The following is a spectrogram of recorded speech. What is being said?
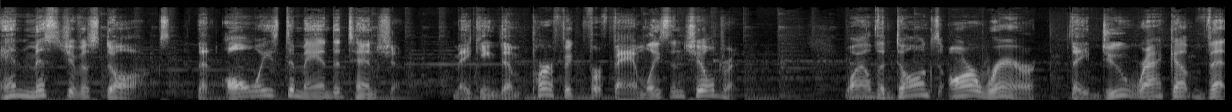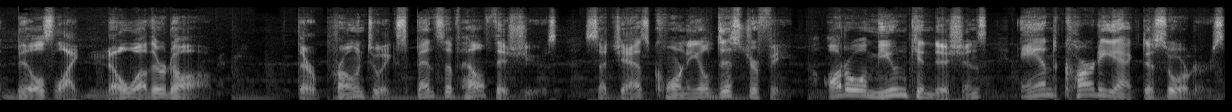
and mischievous dogs that always demand attention, making them perfect for families and children. While the dogs are rare, they do rack up vet bills like no other dog. They're prone to expensive health issues such as corneal dystrophy, autoimmune conditions, and cardiac disorders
